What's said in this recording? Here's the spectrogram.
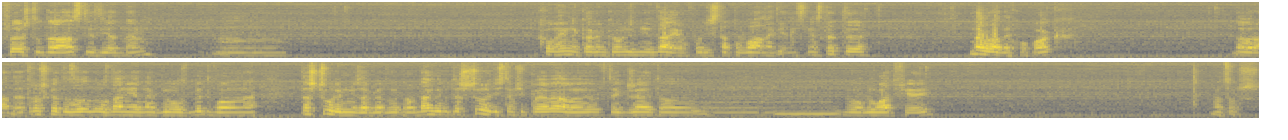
Flash to Dust jest jednym. Kolejny mi nie daje, wchodzi stapowany, więc niestety dał radę chłopak. Dał radę. Troszkę to rozdanie jednak było zbyt wolne. Te szczury mnie zawiodły, prawda? Gdyby te szczury gdzieś tam się pojawiały w tej grze, to mm, byłoby łatwiej. No cóż,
